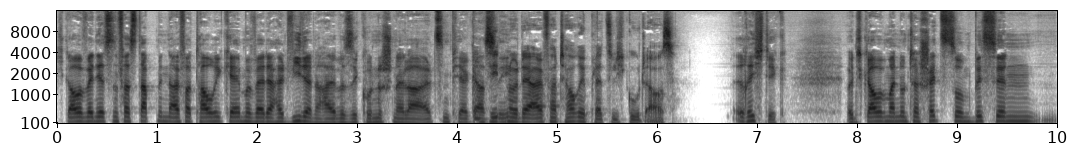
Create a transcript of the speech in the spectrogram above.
Ich glaube, wenn jetzt ein Verstappen in Alpha Tauri käme, wäre der halt wieder eine halbe Sekunde schneller als ein Pierre Gasly. Dann sieht nur der Alpha Tauri plötzlich gut aus. Richtig. Und ich glaube, man unterschätzt so ein bisschen.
